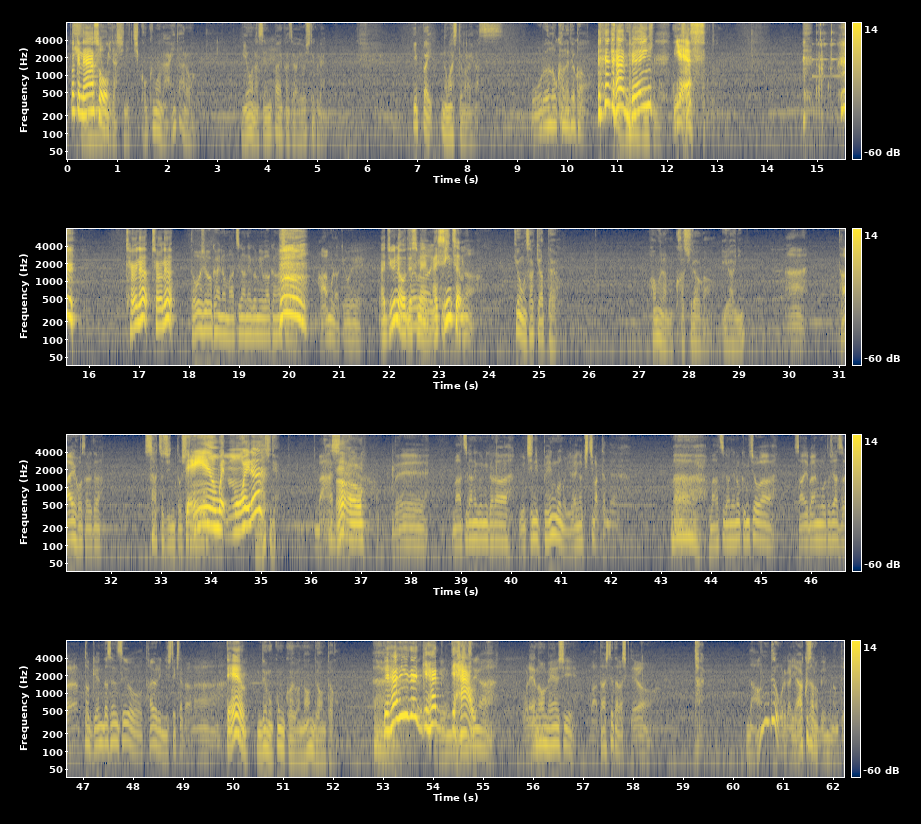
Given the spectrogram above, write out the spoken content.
Fucking 呼 asshole. び出しに遅刻もないだろう妙な先輩風はよしてくれ 一杯飲ませてもらいます俺の金でか that? Yes. turn up, turn up. 登場界の松金組若頭 羽村恭 I do know 平 this man. は I seen him. な今日もさっき会ったよ羽村の頭が依頼人？ああ逮捕された殺人として Damn, with マ Moida? ジで？マジ Uh だ oh. で松金組からうちに弁護の依頼が来ちまったんだまあ松金の組長は裁判ごとじゃずっと源田先生を頼りにしてきたからな。Damn. でも今回はなんであんたが？How do you then 俺の名刺渡してたらしくてよ。たなんで俺がヤクザの弁護なんて？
